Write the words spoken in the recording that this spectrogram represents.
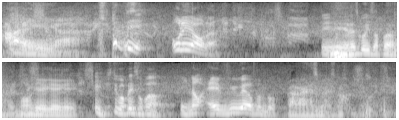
哎呀，stupid！Only out lah. Eh, hey, eh, eh, hey, let's go eat supper. Okay, okay, okay. Hey, still got place open. Hey, now everywhere open, bro. Right, right, let's go, let's go.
